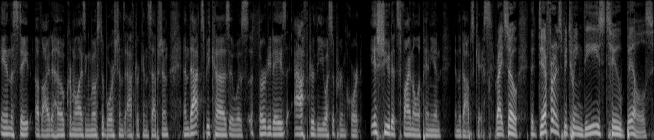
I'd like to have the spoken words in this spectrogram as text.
in the state of Idaho, criminalizing most abortions after conception. And that's because it was 30 days after the US Supreme Court issued its final opinion in the Dobbs case. Right. So the difference between these two bills,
